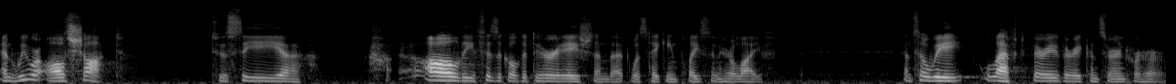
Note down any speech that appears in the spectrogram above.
And we were all shocked to see uh, all the physical deterioration that was taking place in her life. And so we left very, very concerned for her.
